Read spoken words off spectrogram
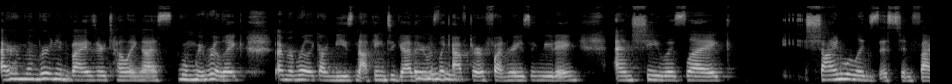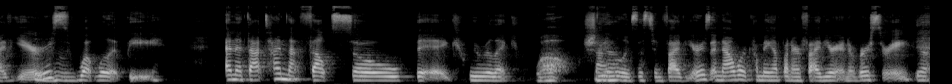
I remember an advisor telling us when we were like i remember like our knees knocking together. It was like after a fundraising meeting. And she was like shine will exist in five years. Mm-hmm. what will it be and at that time, that felt so big. We were like, whoa, Shine yeah. will exist in five years. And now we're coming up on our five year anniversary. Yeah.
